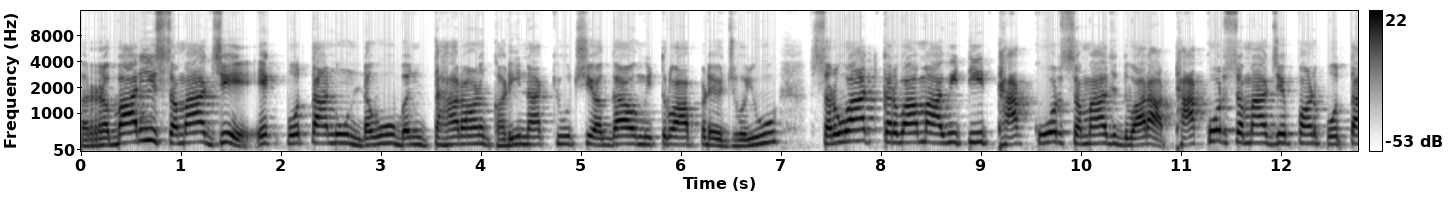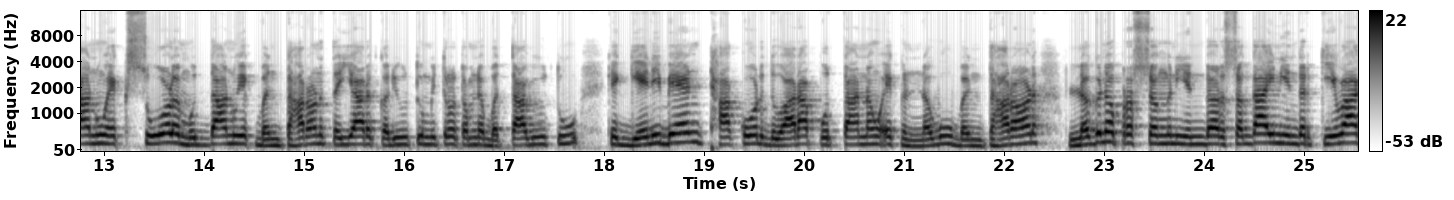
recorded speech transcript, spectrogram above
રબારી સમાજે એક પોતાનું નવું બંધારણ ઘડી નાખ્યું છે. અગાઉ મિત્રો આપણે જોયું, શરૂઆત કરવામાં આવી હતી ઠાકોર સમાજ દ્વારા. ઠાકોર સમાજે પણ પોતાનું એક સોળ મુદ્દાનું એક બંધારણ તૈયાર કર્યું હતું. મિત્રો, તમને બતાવ્યું હતું કે ગેનીબેન ઠાકોર દ્વારા પોતાનું એક નવું બંધારણ લગ્ન પ્રસંગની અંદર, સગાઈની અંદર કેવા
